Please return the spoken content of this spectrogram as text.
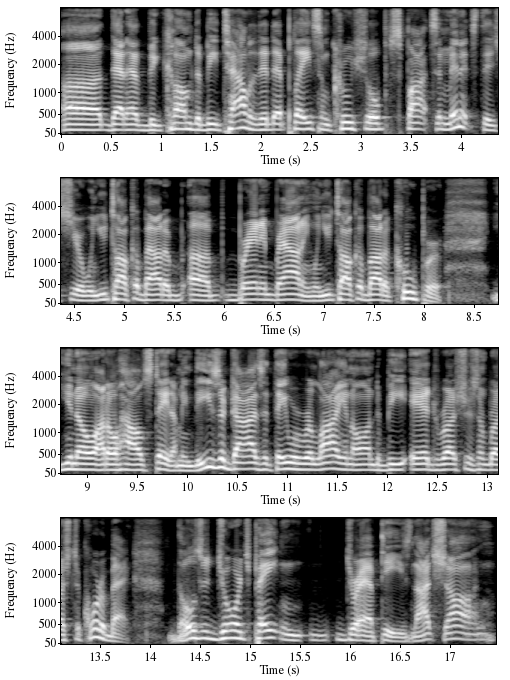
uh, that have become to be talented that played some crucial spots and minutes this year. When you talk about a, a Baron Browning, when you talk about a Cooper, you know, at Ohio State. I mean, these are guys that they were relying on to be edge rushers and rush the quarterback. Those are George Paton draftees, not Sean.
